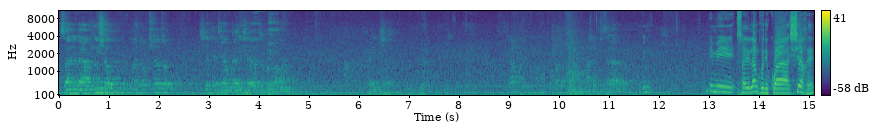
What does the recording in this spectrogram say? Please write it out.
Swali la mwisho upande wa kushoto, Sheikh atayaunganisha yote kwa pamoja. Karibu Sheikh. Mimi swali langu ni kwa shekhe.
